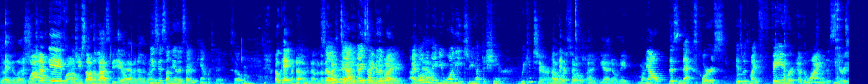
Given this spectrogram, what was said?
Really delicious. Wow. Chef Gabe, Wow. as you saw in the last I video, have another bite. he's just on the other side of the camera today. So, okay. I'm gonna have another So bite. yeah, you guys have Take it another away. bite. I've only Yeah. made you one each, so you have to share. We can share. Okay. we're so, I yeah, I don't need much. Now, this next course is with my favorite of the wine in the series.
